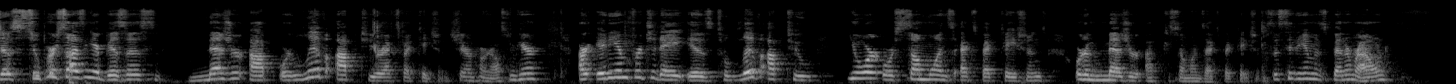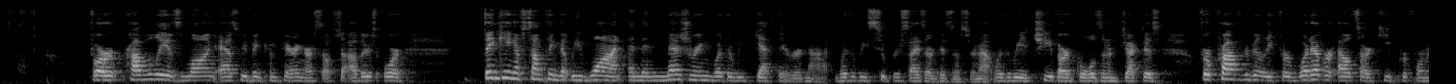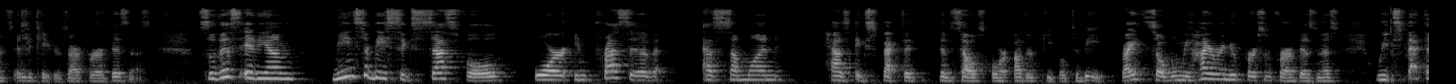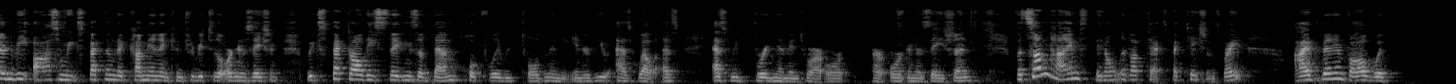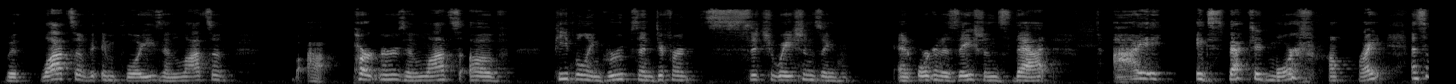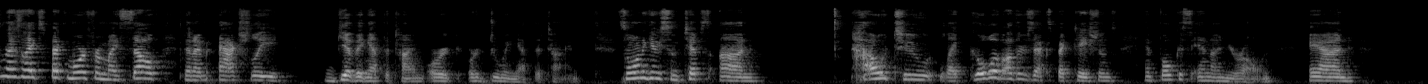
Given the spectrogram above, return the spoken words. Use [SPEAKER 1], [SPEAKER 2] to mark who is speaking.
[SPEAKER 1] Does supersizing your business measure up or live up to your expectations? Sharon Hornelson here. Our idiom for today is to live up to your or someone's expectations or to measure up to someone's expectations. This idiom has been around for probably as long as we've been comparing ourselves to others or thinking of something that we want and then measuring whether we get there or not, whether we supersize our business or not, whether we achieve our goals and objectives for profitability, for whatever else our key performance indicators are for our business. So this idiom means to be successful or impressive as someone has expected themselves or other people to be, right? So when we hire a new person for our business, we expect them to be awesome. We expect them to come in and contribute to the organization. We expect all these things of them. Hopefully we've told them in the interview as well as as we bring them into our our organization. But sometimes they don't live up to expectations, right? I've been involved with with lots of employees and lots of uh, partners and lots of people in groups and different situations and and organizations that I expected more from, right? And sometimes I expect more from myself than I'm actually giving at the time or, or doing at the time. So I want to give you some tips on how to let go of others' expectations and focus in on your own. And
